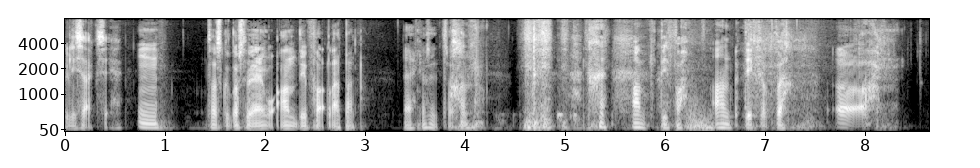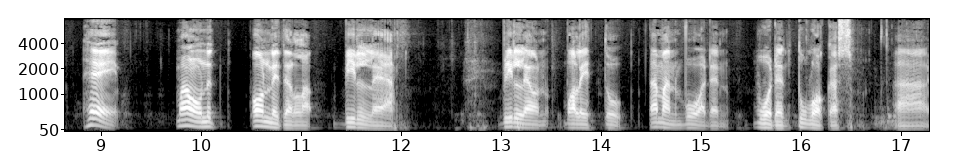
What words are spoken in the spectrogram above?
lisäksi. Mm. Saisiko vielä jonkun antifa-läpän? Ehkä sit se. Antifa. Anti, Uh, hei, mä haluan nyt onnitella Villeä. Ville on valittu tämän vuoden, vuoden tulokas ää,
